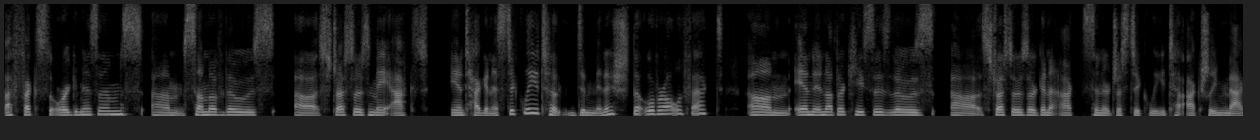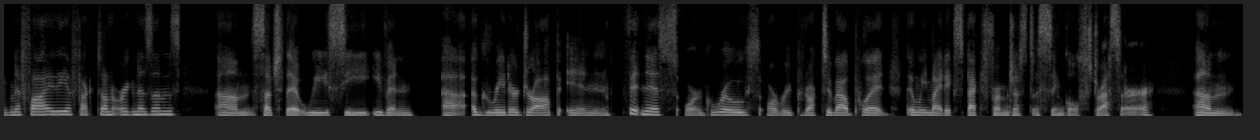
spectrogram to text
affects the organisms. Um, some of those uh, stressors may act antagonistically to diminish the overall effect. Um, and in other cases, those uh, stressors are going to act synergistically to actually magnify the effect on organisms, um, such that we see even uh, a greater drop in fitness or growth or reproductive output than we might expect from just a single stressor. Um,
